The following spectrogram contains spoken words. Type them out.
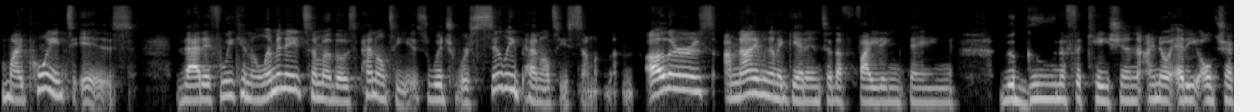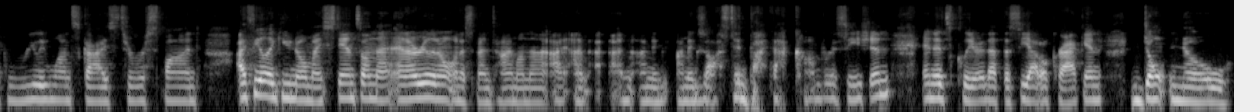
my point is that if we can eliminate some of those penalties, which were silly penalties, some of them, Others, I'm not even going to get into the fighting thing, the goonification. I know Eddie Olczyk really wants guys to respond. I feel like you know my stance on that, and I really don't want to spend time on that. I, I'm I'm I'm I'm exhausted by that conversation, and it's clear that the Seattle Kraken don't know.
